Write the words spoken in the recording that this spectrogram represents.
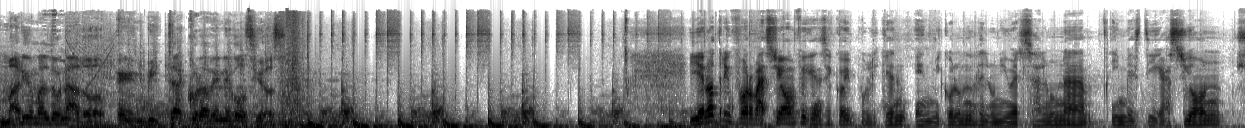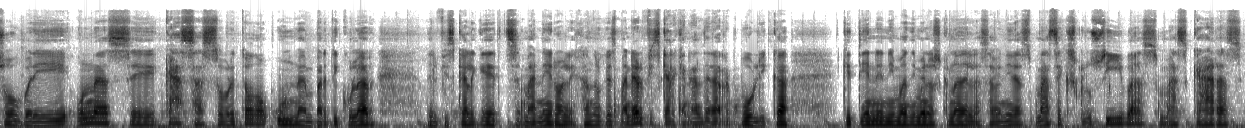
Mario Maldonado en Bitácora de Negocios. Y en otra información, fíjense que hoy publiqué en, mi columna del Universal una investigación sobre unas eh, casas, sobre todo una en particular del fiscal Gertz Manero, Alejandro Gertz Manero, el fiscal general de la República, que tiene ni más ni menos que una de las avenidas más exclusivas, más caras,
